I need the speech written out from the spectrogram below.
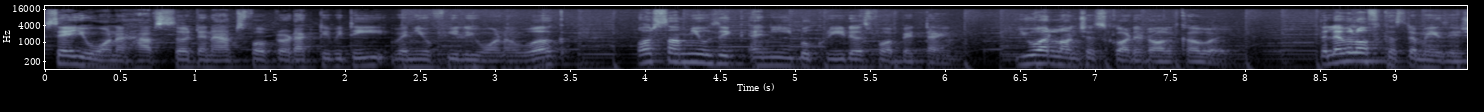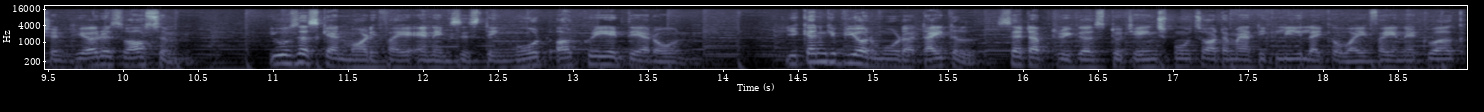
Say you want to have certain apps for productivity when you feel you want to work, or some music and ebook readers for bedtime. UR Launcher's got it all covered. The level of customization here is awesome. Users can modify an existing mode or create their own. You can give your mood a title, set up triggers to change modes automatically like a Wi-Fi network,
